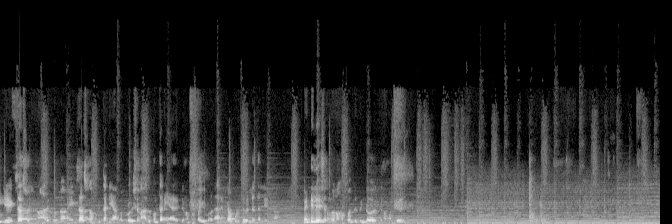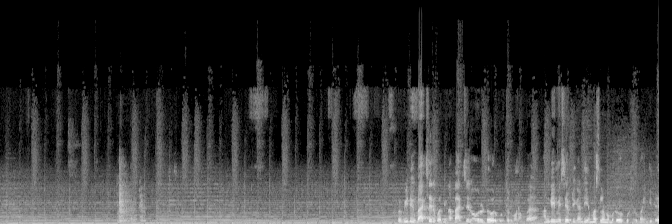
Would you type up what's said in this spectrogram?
இங்கே எக்ஸாஸ்ட் வச்சோம்னா அதுக்கும் நாங்கள் எக்ஸாஸ்ட் நமக்கு தனியாக அங்கே ப்ரொவிஷன் அதுக்கும் தனியாக இருக்குது நம்ம பைப்பை டேரெக்டாக கொடுத்து வெளில தள்ளிடலாம். வெண்டிலேஷனுக்கும் நமக்கு வந்து விண்டோ இருக்குது நமக்கு. இப்போ வீட்டுக்கு பேக் சைடு பார்த்தீங்கன்னா பேக் சைடும் ஒரு டோர் கொடுத்துருக்கோம் நம்ம. அங்கேயுமே சேஃப்டிக்காண்டி எம்எஸ்ல நம்ம டோர் கொடுத்துருக்கோம் இங்கிட்டு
